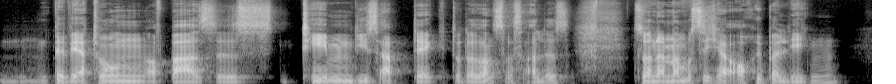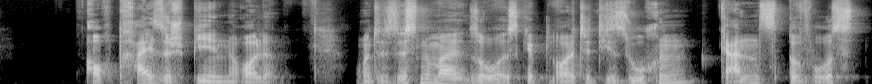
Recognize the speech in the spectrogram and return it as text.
Bewertungen, auf Basis Themen, die es abdeckt oder sonst was alles, sondern man muss sich ja auch überlegen, auch Preise spielen eine Rolle. Und es ist nun mal so, es gibt Leute, die suchen ganz bewusst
